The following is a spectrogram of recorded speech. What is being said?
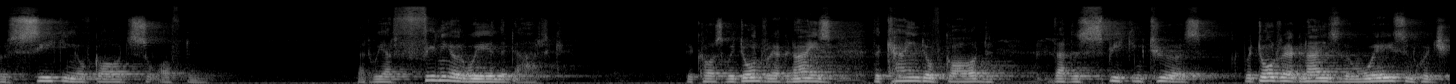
our seeking of God so often. That we are feeling our way in the dark because we don't recognize the kind of God that is speaking to us. We don't recognize the ways in which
